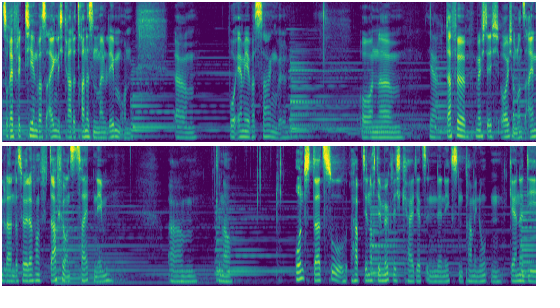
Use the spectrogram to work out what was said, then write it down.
zu reflektieren, was eigentlich gerade dran ist in meinem Leben und ähm, wo er mir was sagen will. Und ähm, ja, dafür möchte ich euch und uns einladen, dass wir davon, dafür uns Zeit nehmen. Ähm, genau. Und dazu habt ihr noch die Möglichkeit, jetzt in den nächsten paar Minuten gerne die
